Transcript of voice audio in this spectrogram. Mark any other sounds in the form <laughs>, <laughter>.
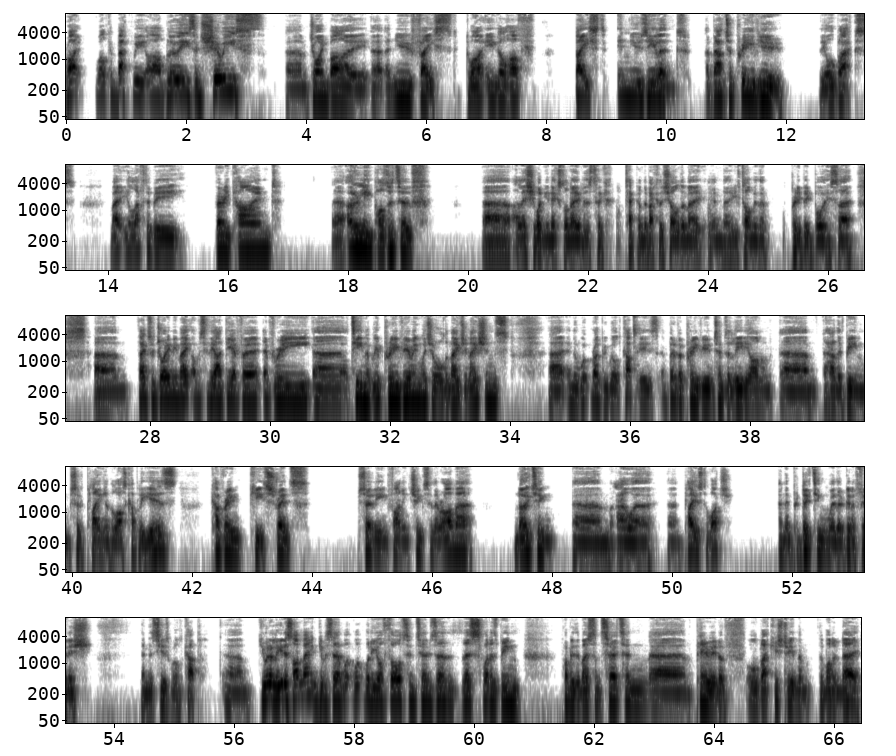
Right, welcome back. We are Blueies and Shoeies, um, joined by uh, a new face, Dwight Eaglehoff, based in New Zealand, about to preview the All Blacks. Mate, you'll have to be very kind, uh, only positive, uh, unless you want your next door neighbours to tap you on the back of the shoulder, mate. And uh, you've told me they're pretty big boys. So um, thanks for joining me, mate. Obviously, the idea for every uh, team that we're previewing, which are all the major nations. Uh, in the Rugby World Cup is a bit of a preview in terms of leading on um, how they've been sort of playing in the last couple of years, covering key strengths, certainly finding chinks in their armour, noting um, our uh, players to watch, and then predicting where they're going to finish in this year's World Cup. Um, do you want to lead us on, mate, and give us a what, what are your thoughts in terms of this? What has been probably the most uncertain uh, period of All Black history in the, the, modern day?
